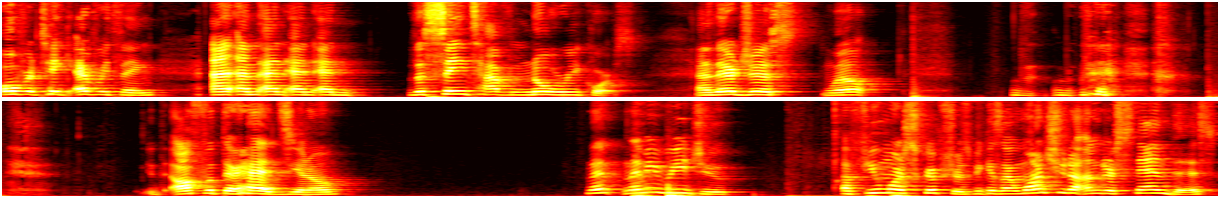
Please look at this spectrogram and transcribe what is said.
overtake everything and and and and, and the saints have no recourse. And they're just, well, off with their heads, you know. Let, let me read you a few more scriptures because I want you to understand this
